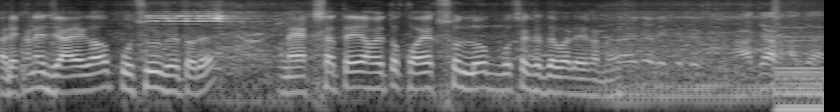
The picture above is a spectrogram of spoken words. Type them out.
আর এখানে জায়গাও প্রচুর ভেতরে। মানে একসাথে হয়তো কয়েকশো লোক বসে খেতে পারে এখানে। হাজার হাজার।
